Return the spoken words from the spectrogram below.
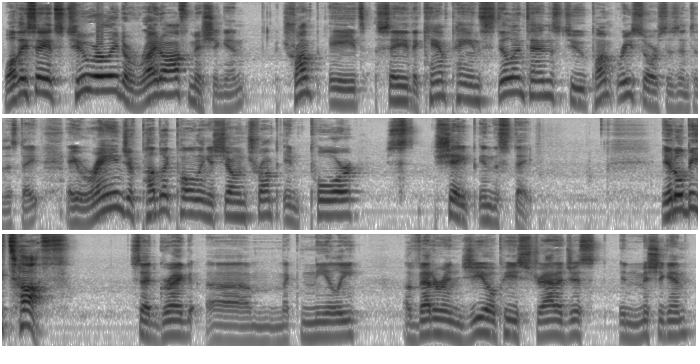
While they say it's too early to write off Michigan, Trump aides say the campaign still intends to pump resources into the state. A range of public polling has shown Trump in poor shape in the state. It'll be tough, said Greg uh, McNeilly, a veteran GOP strategist in Michigan.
